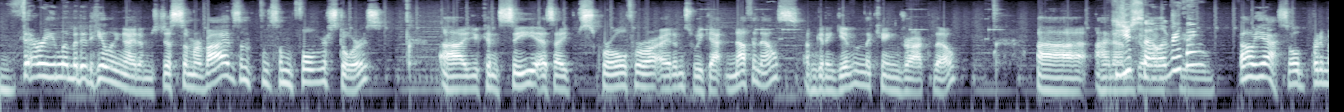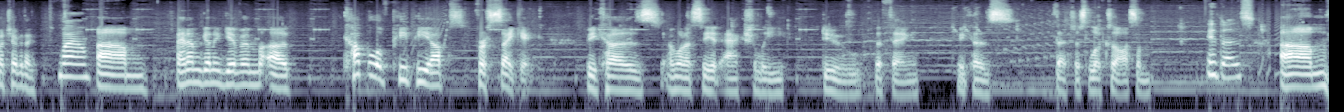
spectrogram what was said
very limited healing items, just some revives and some full restores. Uh, you can see as I scroll through our items, we got nothing else. I'm going to give him the King's Rock, though. Uh, Did I'm you sell everything? To... Oh, yeah, sold pretty much everything. Wow. Um, and I'm going to give him a couple of PP ups for Psychic, because I want to see it actually do the thing, because that just looks awesome. It does. Um,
